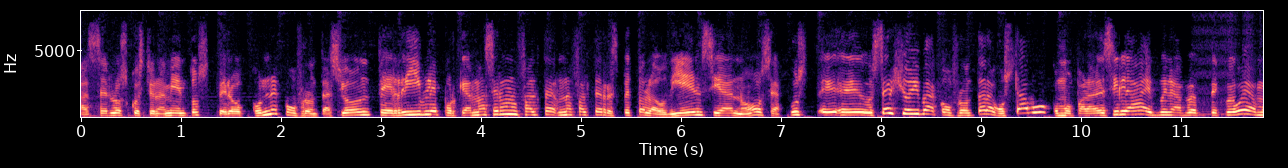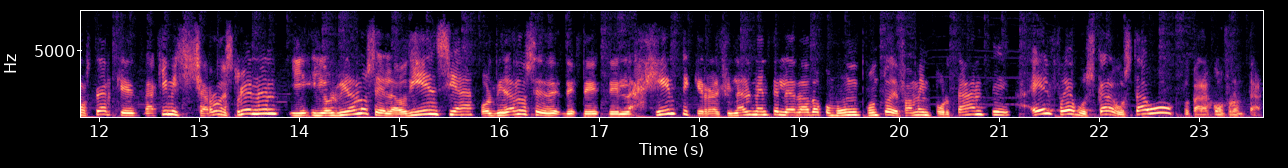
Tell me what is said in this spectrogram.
a hacer los cuestionamientos, pero con una confrontación terrible porque además era una falta, una falta de respeto a la audiencia, ¿no? O sea, just- eh, eh, Sergio iba a confrontar a Gustavo como para decirle, ay, mira, te voy a mostrar que aquí mis chicharrones truenan y, y olvidándose de la audiencia, olvidándose de, de- de- de la gente que real- finalmente le ha dado como un punto de fama importante. Él fue a buscar a Gustavo para confrontar.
